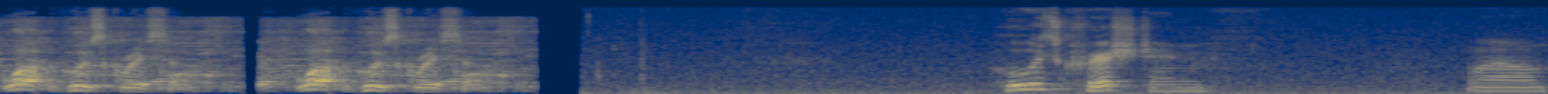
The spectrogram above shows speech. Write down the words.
What? Who's Grayson? What? Who's Grayson? Who is Christian? Well,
